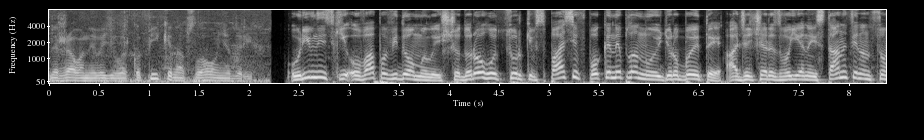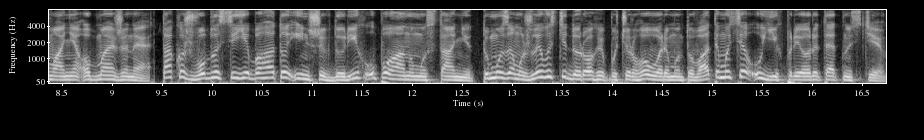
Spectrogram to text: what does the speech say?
держава не виділа копійки на обслуговування доріг. У Рівненській ОВА повідомили, що дорогу Цурків-Спасів поки не планують робити, адже через воєнний стан фінансування обмежене. Також в області є багато інших доріг у поганому стані, тому за можливості дороги почергово ремонтуватимуться у їх пріоритетності.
